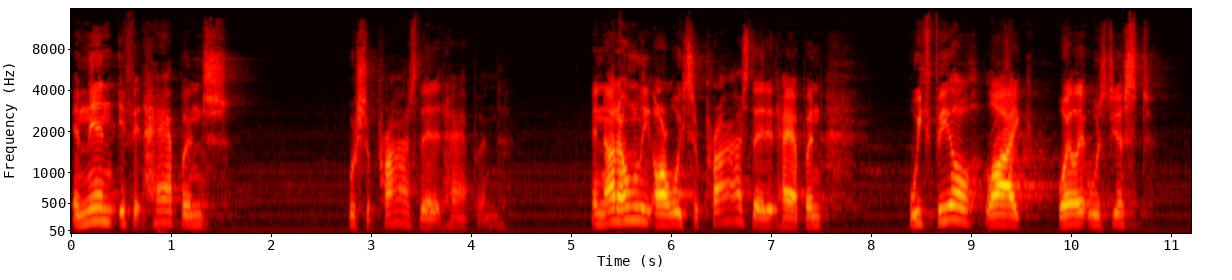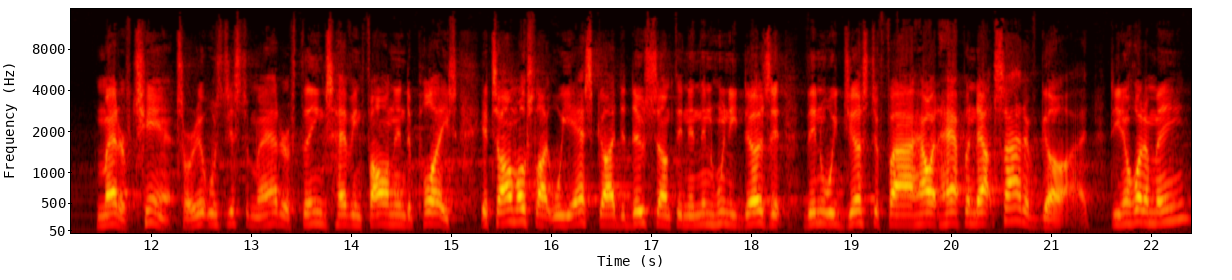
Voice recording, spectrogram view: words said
And then, if it happens, we're surprised that it happened. And not only are we surprised that it happened, we feel like, well, it was just matter of chance or it was just a matter of things having fallen into place. It's almost like we ask God to do something, and then when He does it, then we justify how it happened outside of God. Do you know what I mean?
